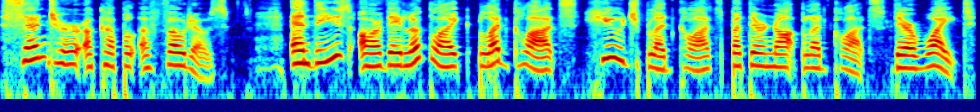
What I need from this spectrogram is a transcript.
Sent her a couple of photos. And these are, they look like blood clots, huge blood clots, but they're not blood clots. They're white.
